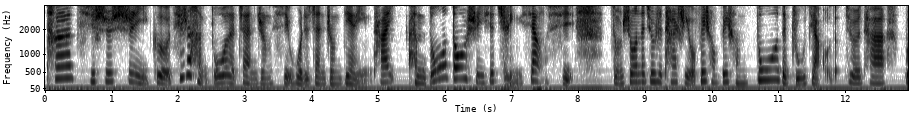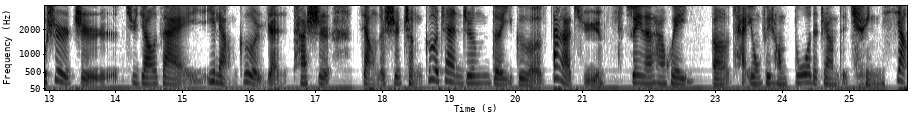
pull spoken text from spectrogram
它其实是一个，其实很多的战争戏或者战争电影，它很多都是一些群像戏。怎么说呢？就是它是有非常非常多的主角的，就是它不是只聚焦在一两个人，它是讲的是整个战争的一个大局。所以呢，它会。呃，采用非常多的这样的群像，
